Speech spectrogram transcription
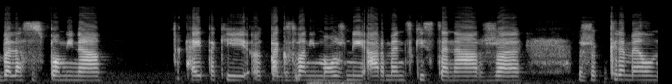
Veľa sa spomína aj taký e, tzv. možný arménsky scenár, že, že Kreml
